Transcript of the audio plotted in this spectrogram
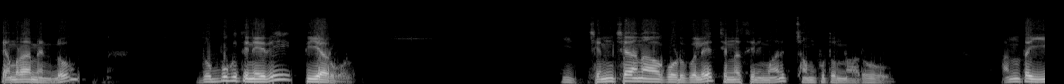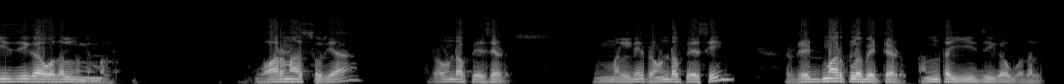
కెమెరామెన్లు దొబ్బుకు తినేది పిఆర్ఓలు. ఈ చెంచానా కొడుకులే చిన్న సినిమాని చంపుతున్నారు. అంత ఈజీగా వదలను మిమ్మల్ని. వారణాసూర్య సూర్య రౌండ్ అప్ వేసాడు. మిమ్మల్ని రౌండ్ అప్ వేసి రెడ్ మార్క్లో పెట్టాడు. అంత ఈజీగా వదలడు.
